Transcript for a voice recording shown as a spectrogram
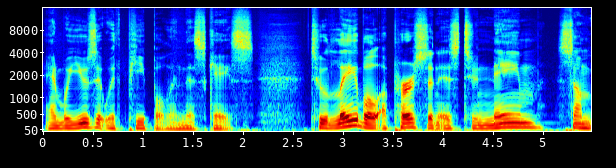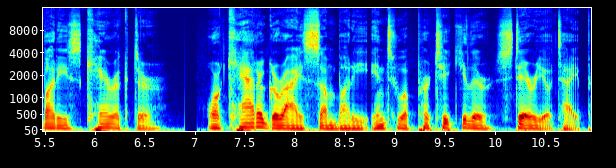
and we use it with people in this case. To label a person is to name somebody's character or categorize somebody into a particular stereotype.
